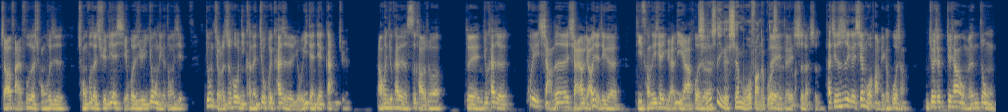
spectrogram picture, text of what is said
只要反复的重复，是重复的去练习或者去用那个东西，用久了之后，你可能就会开始有一点点感觉，然后你就开始思考说，对，你就开始会想着想要了解这个底层的一些原理啊，或者其实是一个先模仿的过程。对对，是的，是的，它其实是一个先模仿的一个过程，就是就像我们这种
